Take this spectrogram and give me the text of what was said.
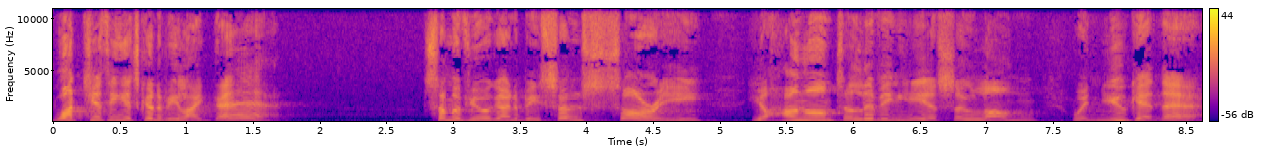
what do you think it's going to be like there? Some of you are going to be so sorry you hung on to living here so long when you get there.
